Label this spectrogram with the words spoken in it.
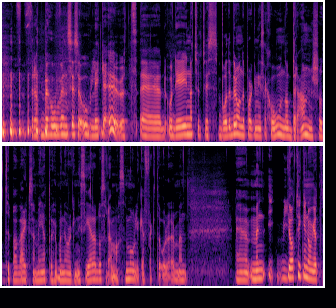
Eh, För att behoven ser så olika ut. Eh, Och det är ju naturligtvis både beroende på organisation och bransch och typ av verksamhet och hur man är organiserad och sådär. Massor med olika faktorer. Men Eh, men jag tycker nog att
